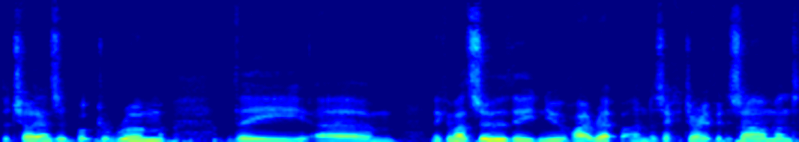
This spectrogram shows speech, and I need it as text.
the Chileans had booked a room. The um, Nakamitsu, the new High Rep Under Secretary for Disarmament,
